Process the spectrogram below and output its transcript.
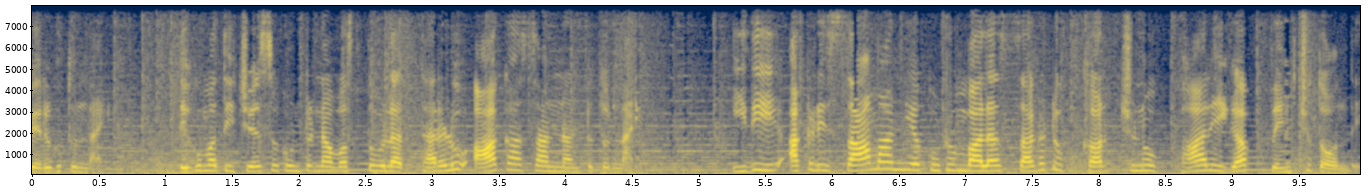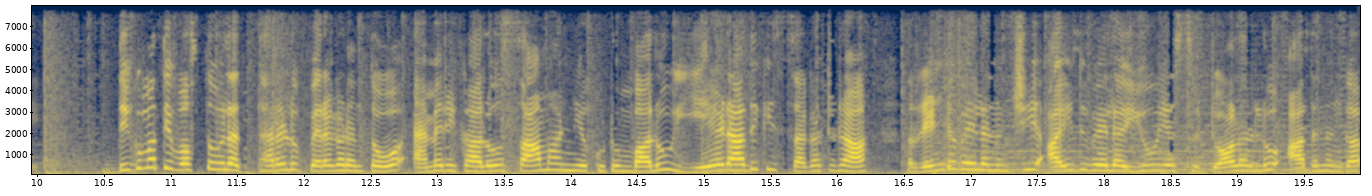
పెరుగుతున్నాయి. దిగుమతి చేసుకుంటున్న వస్తువుల ధరలు ఆకాశాన్నంటుతున్నాయి ఇది అక్కడి సామాన్య కుటుంబాల సగటు ఖర్చును భారీగా పెంచుతోంది. దిగుమతి వస్తువుల ధరలు పెరగడంతో అమెరికాలో సామాన్య కుటుంబాలు ఏడాదికి సగటున రెండు వేల నుంచి ఐదు వేల యుఎస్ డాలర్లు అదనంగా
